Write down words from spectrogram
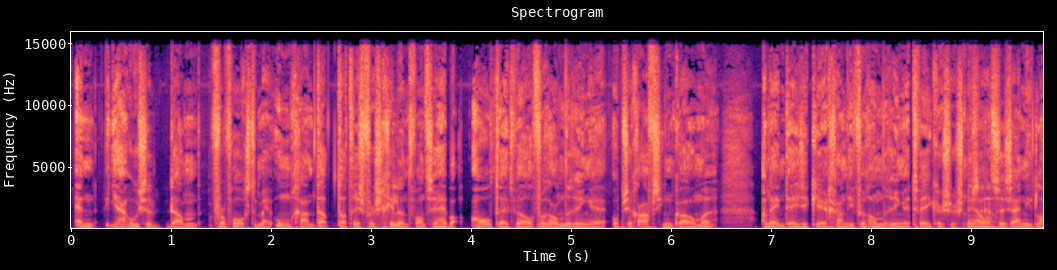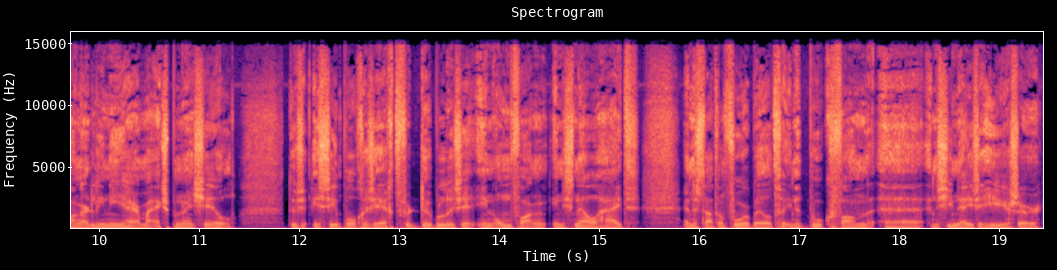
en ja, hoe ze dan vervolgens ermee omgaan, dat, dat is verschillend. Want ze hebben altijd wel veranderingen op zich af zien komen. Alleen deze keer gaan die veranderingen twee keer zo snel. Ze zijn niet langer lineair, maar exponentieel. Dus in simpel gezegd verdubbelen ze in omvang, in snelheid. En er staat een voorbeeld in het boek van uh, een Chinese heerser...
